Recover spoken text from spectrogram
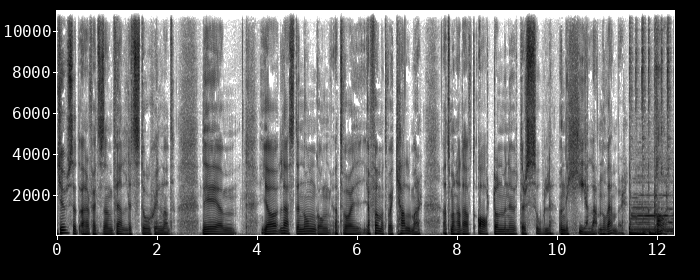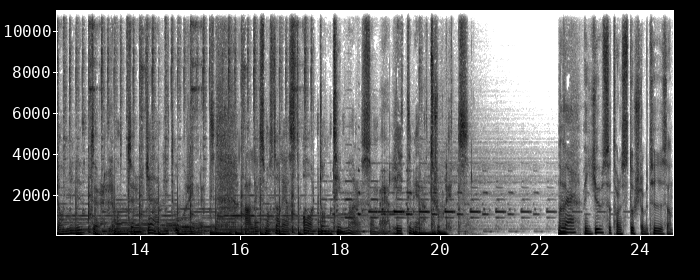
Ljuset är faktiskt en väldigt stor skillnad. Det är, ehm, jag läste någon gång, att det var i, jag för mig att det var i Kalmar, att man hade haft 18 minuter sol under hela november. 18 minuter låter jävligt orimligt. Alex måste ha läst 18 timmar som är lite mer troligt. Nej. Nej. Men ljuset har den största betydelsen.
